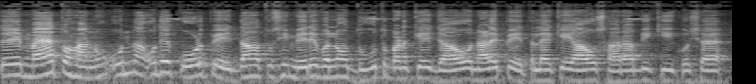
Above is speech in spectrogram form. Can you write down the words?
ਤੇ ਮੈਂ ਤੁਹਾਨੂੰ ਉਹਨਾਂ ਉਹਦੇ ਕੋਲ ਭੇਜਦਾ, ਤੁਸੀਂ ਮੇਰੇ ਵੱਲੋਂ ਦੂਤ ਬਣ ਕੇ ਜਾਓ, ਨਾਲੇ ਭੇਤ ਲੈ ਕੇ ਆਓ, ਸਾਰਾ ਵੀ ਕੀ ਕੁਛ ਹੈ।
